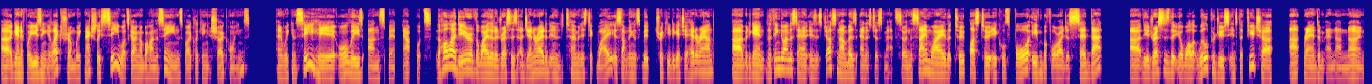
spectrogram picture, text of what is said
Uh, again, if we're using Electrum, we can actually see what's going on behind the scenes by clicking Show Coins. And we can see here all these unspent outputs. The whole idea of the way that addresses are generated in a deterministic way is something that's a bit tricky to get your head around. Uh, but again, the thing to understand is it's just numbers and it's just math. So in the same way that 2 plus 2 equals 4, even before I just said that, uh, the addresses that your wallet will produce into the future aren't random and unknown.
